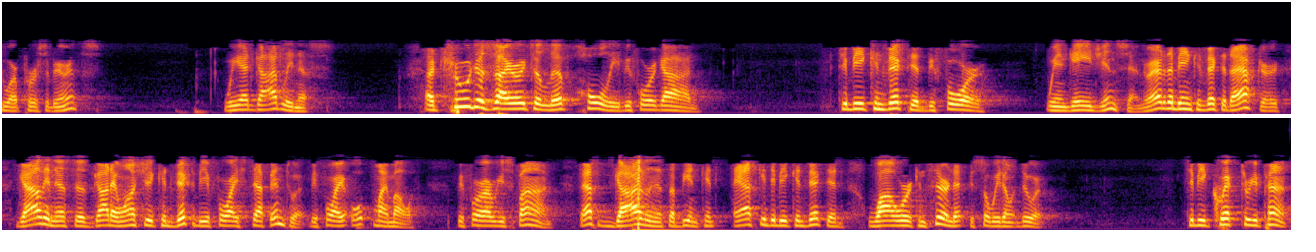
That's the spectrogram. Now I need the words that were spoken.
To our perseverance, we add godliness. A true desire to live holy before God. To be convicted before we engage in sin. Rather than being convicted after, godliness says, God, I want you to convict me before I step into it, before I open my mouth, before I respond. That's godliness of being asking to be convicted while we're concerned so we don't do it. To be quick to repent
